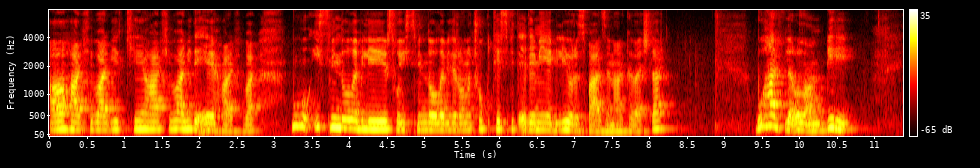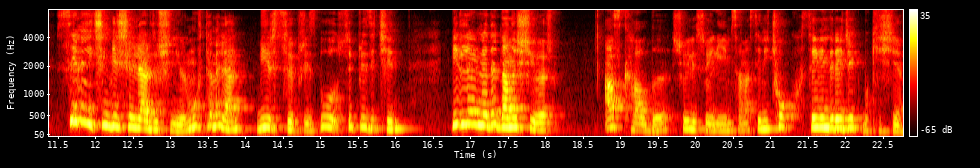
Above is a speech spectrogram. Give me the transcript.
A harfi var, bir K harfi var, bir de E harfi var. Bu isminde olabilir, soy isminde olabilir. Onu çok tespit edemeyebiliyoruz bazen arkadaşlar. Bu harfler olan biri senin için bir şeyler düşünüyor. Muhtemelen bir sürpriz. Bu sürpriz için birilerine de danışıyor. Az kaldı. Şöyle söyleyeyim sana. Seni çok sevindirecek bu kişi.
